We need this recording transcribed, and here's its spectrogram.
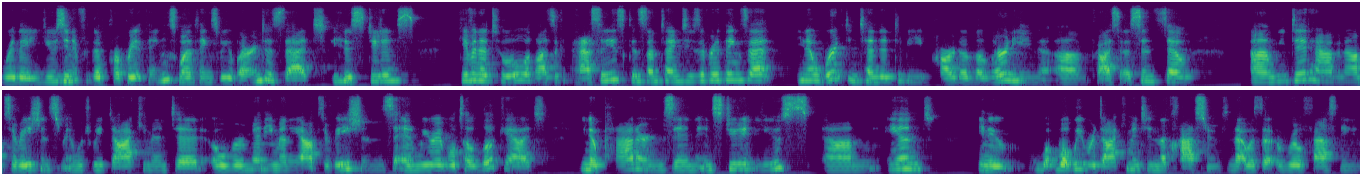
were they using it for the appropriate things? One of the things we learned is that you know students given a tool with lots of capacities can sometimes use it for things that you know weren't intended to be part of the learning um, process. And so um, we did have an observation instrument which we documented over many many observations and we were able to look at you know patterns in in student use um, and you know what, what we were documenting in the classrooms. And that was a, a real fascinating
